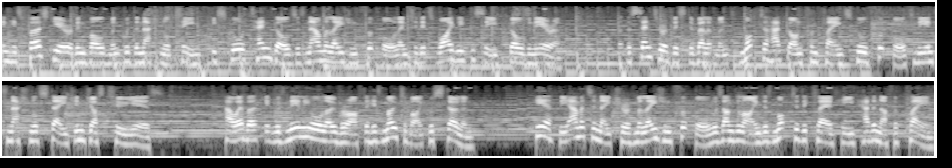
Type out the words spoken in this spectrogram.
In his first year of involvement with the national team, he scored 10 goals as now Malaysian football entered its widely perceived golden era. At the center of this development, Mokhtar had gone from playing school football to the international stage in just two years. However, it was nearly all over after his motorbike was stolen. Here, the amateur nature of Malaysian football was underlined as Mokhtar declared he'd had enough of playing.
